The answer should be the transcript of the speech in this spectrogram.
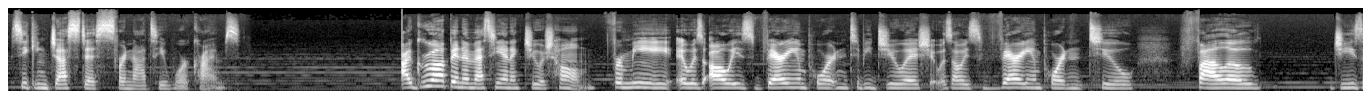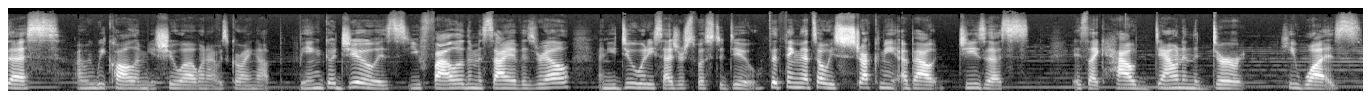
seeking justice for Nazi war crimes. I grew up in a Messianic Jewish home. For me, it was always very important to be Jewish. It was always very important to follow Jesus. I mean, we call him Yeshua when I was growing up. Being a good Jew is you follow the Messiah of Israel and you do what he says you're supposed to do. The thing that's always struck me about Jesus is like how down in the dirt he was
